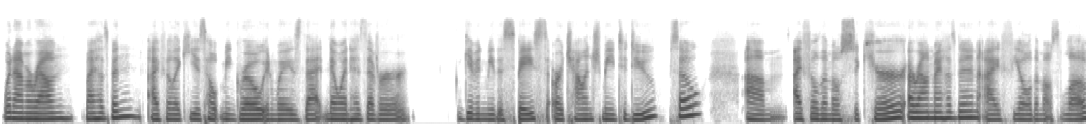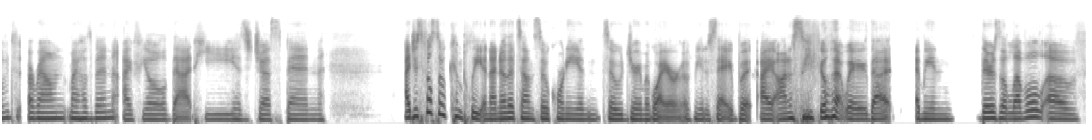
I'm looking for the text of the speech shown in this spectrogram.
when I'm around my husband. I feel like he has helped me grow in ways that no one has ever given me the space or challenged me to do so. Um, I feel the most secure around my husband. I feel the most loved around my husband. I feel that he has just been, I just feel so complete. And I know that sounds so corny and so Jerry Maguire of me to say, but I honestly feel that way that, I mean, there's a level of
